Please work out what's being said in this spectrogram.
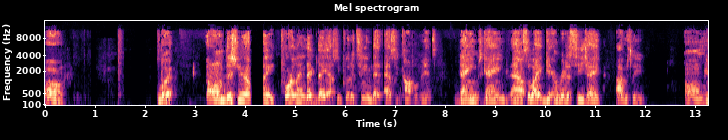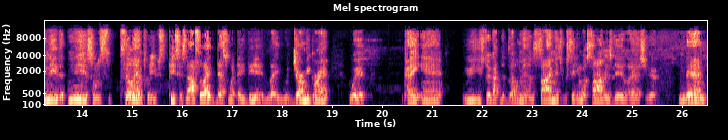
Um, but um, this year, like Portland, they they actually put a team that actually complements Dame's game, and I feel like getting rid of CJ. Obviously, um, you need you need some fill-in pieces, and I feel like that's what they did. Like with Jerami Grant, with Payton, you, you still got development in Simons. We're seeing what Simons did last year. And then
